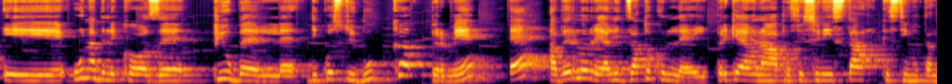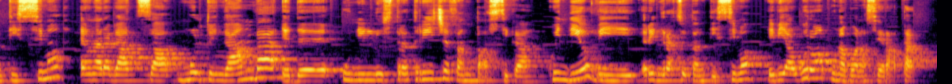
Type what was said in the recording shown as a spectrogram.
e una delle cose più belle di questo ebook per me è averlo realizzato con lei, perché è una professionista che stimo tantissimo, è una ragazza molto in gamba ed è un'illustratrice fantastica. Quindi io vi ringrazio tantissimo e vi auguro una buona serata.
